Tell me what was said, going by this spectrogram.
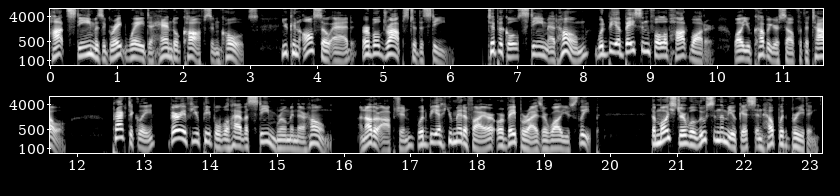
Hot steam is a great way to handle coughs and colds. You can also add herbal drops to the steam. Typical steam at home would be a basin full of hot water while you cover yourself with a towel. Practically, very few people will have a steam room in their home. Another option would be a humidifier or vaporizer while you sleep. The moisture will loosen the mucus and help with breathing.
